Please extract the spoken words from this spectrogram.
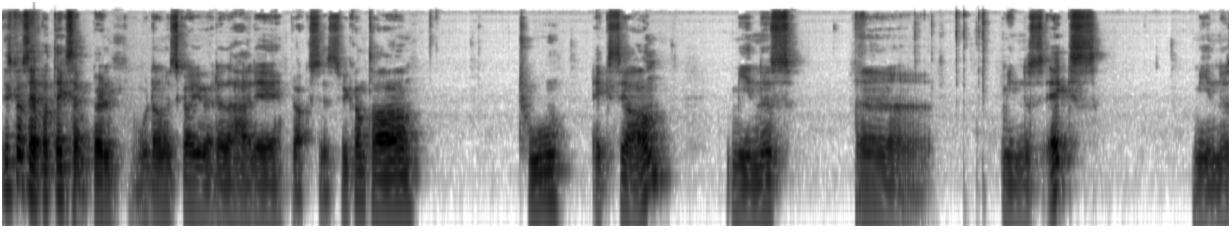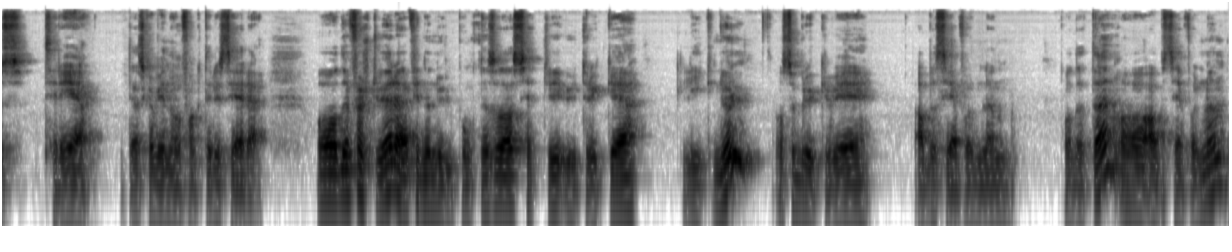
Vi skal se på et eksempel hvordan vi skal gjøre det her i praksis. Vi kan ta 2x i annen minus, eh, minus x minus 3. Det skal vi nå faktorisere. Og det første vi gjør, er å finne nullpunktene. Så da setter vi uttrykket lik null, og så bruker vi ABC-formelen på dette. Og ABC-formelen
